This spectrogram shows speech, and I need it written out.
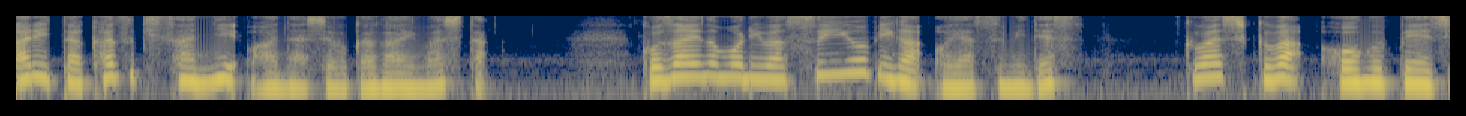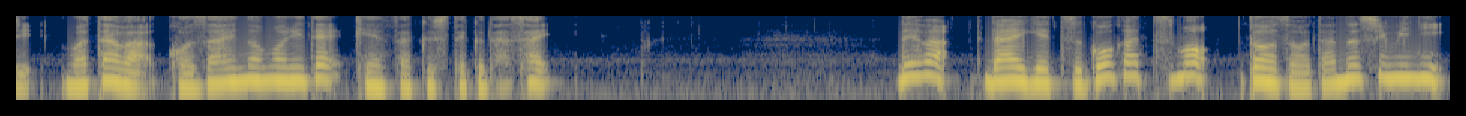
有田和樹さんにお話を伺いました。古材の森は水曜日がお休みです。詳しくはホームページまたは古材の森で検索してください。では来月5月もどうぞお楽しみに。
